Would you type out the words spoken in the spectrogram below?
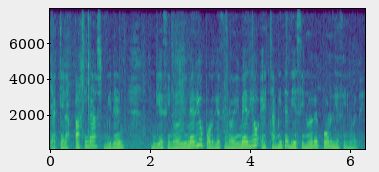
ya que las páginas miden 19 y medio por 19 y medio esta mide 19 por 19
